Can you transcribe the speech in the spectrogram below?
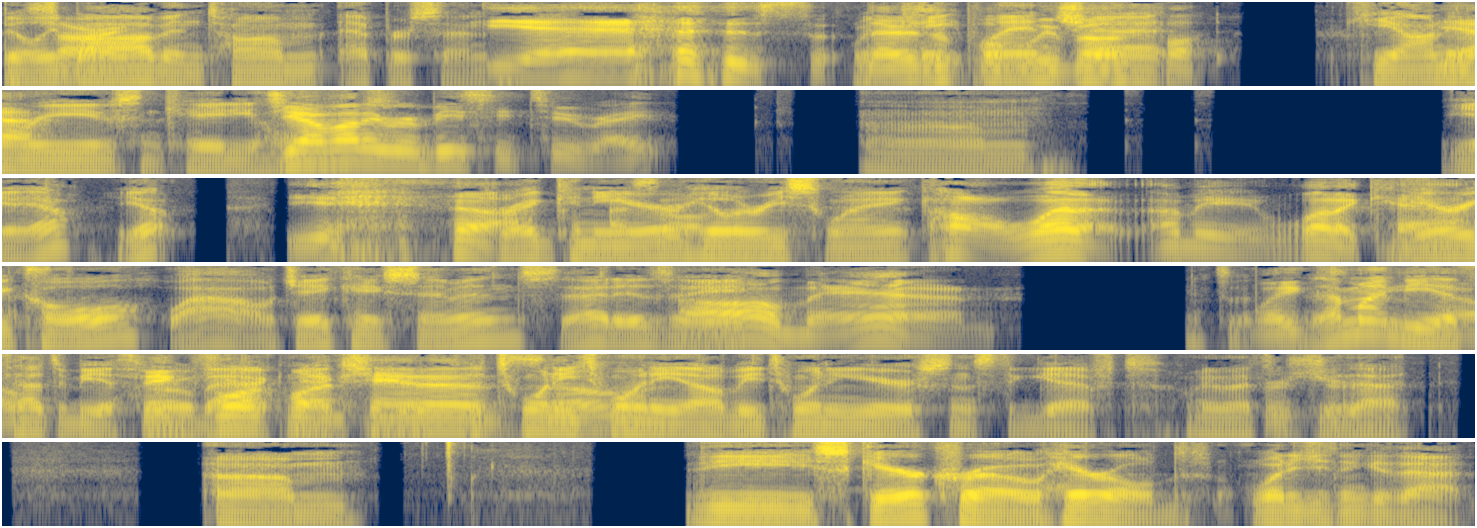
Billy Sorry. Bob and Tom Epperson, Yes, there's a point we both. Fall- Keanu Yeah. Reeves, and Katie Holmes. Giovanni Ribisi too, right? Um, yeah, yep. Yeah. Greg Kinnear, Hilary Swank, Oh, what a! I mean, what a cast. Gary Cole. Wow, J.K. Simmons. That is a. Oh man, a- that might be a, know, have to be a throwback Fork, next year. The 2020. so- That'll be 20 years since the gift. We might have to sure. do that. Um, the Scarecrow Harold. What did you think of that?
